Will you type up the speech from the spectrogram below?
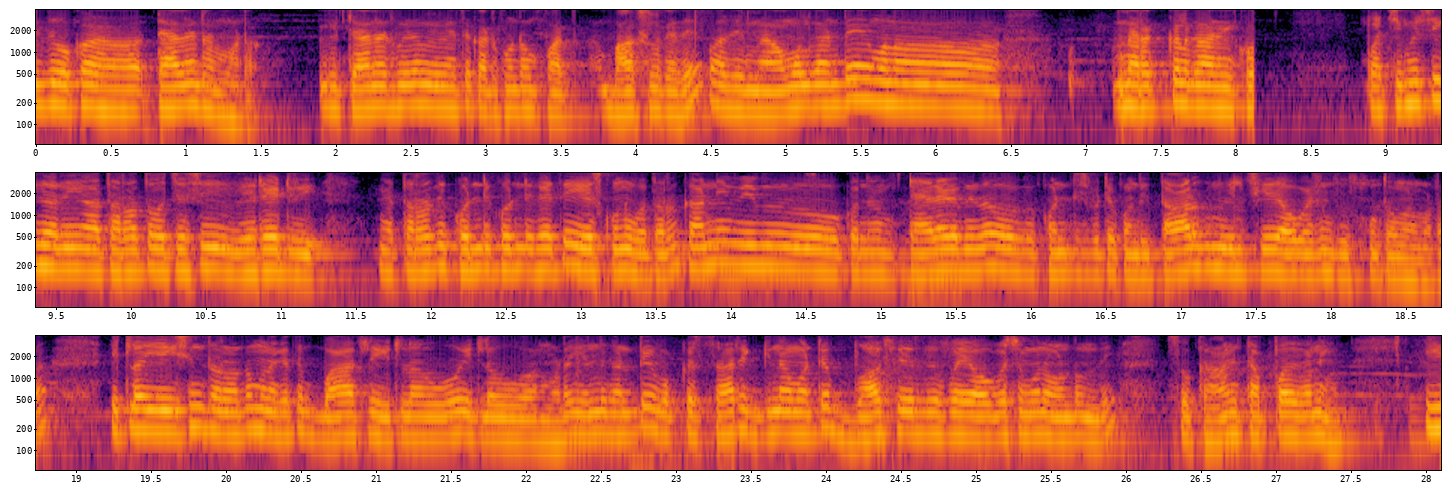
ఇది ఒక టాలెంట్ అనమాట ఈ టాలెంట్ మీద మేమైతే కట్టుకుంటాం పట్ బాక్సులకి అయితే. అది మామూలుగా అంటే మన మిరక్కలు కానీ పచ్చిమిర్చి కానీ ఆ తర్వాత వచ్చేసి వెరైటీవి. ఆ తర్వాత కొండి కొండికి అయితే వేసుకొని పోతారు. కానీ మేము కొంచెం టాలెంట్ మీద ఒక కొండి పెట్టే కొండి తాడుకు మిగిల్చే అవకాశం చూసుకుంటాం అనమాట ఇట్లా వేసిన తర్వాత మనకైతే బాక్స్లు ఇట్లా ఓ ఇట్లా ఓ అనమాట ఎందుకంటే ఒక్కసారి ఎగ్గినామంటే బాక్స్ ఎరిగిపోయే అవకాశం కూడా ఉంటుంది. సో కానీ తప్పదు కానీ ఈ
